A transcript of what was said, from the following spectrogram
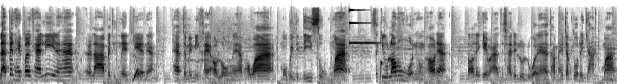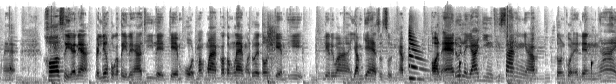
และเป็น Hyper Carry นะฮะ เวลาไปถึงเลดเกมเนี่ย แทบจะไม่มีใครเอาลงเลยครับเพราะว่า Mobility สูงมาก สกิลล่องหนของเขาเนี่ย ตอนเลดเกมอาจจะใช้ได้รัวๆเลยนะทำให้จับตัวได้ยากมากนะฮะข้อเสียเนี่ย เป็นเรื่องปกติเลยฮะ ที่เลดเกมโหดมากๆ ก็ต้องแลกมาด้วยต้นเกมที่เรียกได้ว่าย่ำแย่สุดๆครับ อ่อนแอด้วยระยะยิงที่สั้นครับ โดนกดไอเลนง่าย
